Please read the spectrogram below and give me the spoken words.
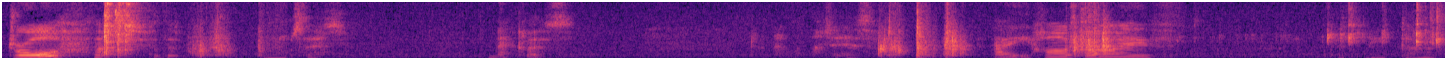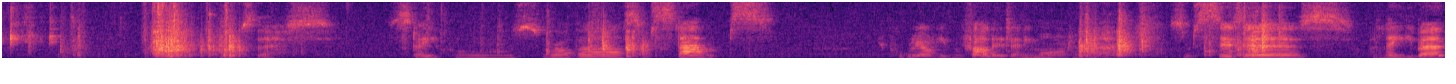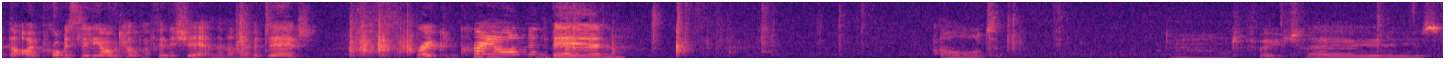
drawer. That's for the, what's this? Necklace. Don't know what that is. A hard drive need that. What's this? Staples, rubber, some stamps. Which probably aren't even valid anymore. Some scissors, a ladybird that I promised Lily I would help her finish it and then I never did. Broken crayon in the bin. Old old photos.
